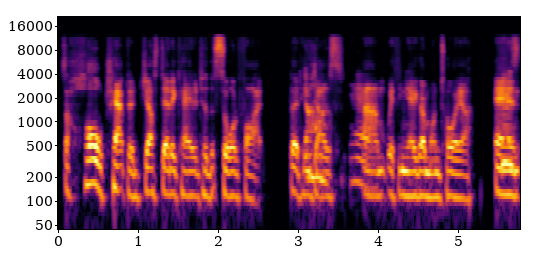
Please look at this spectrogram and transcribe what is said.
it's a whole chapter just dedicated to the sword fight that he Oh, does yeah. um, with Inigo Montoya. And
